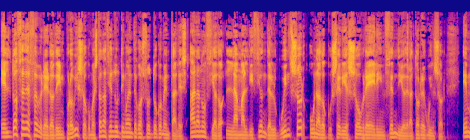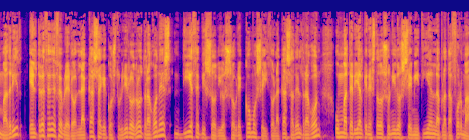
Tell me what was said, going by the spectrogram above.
El 12 de febrero, de improviso, como están haciendo últimamente con sus documentales, han anunciado La Maldición del Windsor, una docuserie sobre el incendio de la Torre Windsor en Madrid. El 13 de febrero, La Casa que construyeron los dragones, 10 episodios sobre cómo se hizo la Casa del Dragón, un material que en Estados Unidos se emitía en la plataforma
